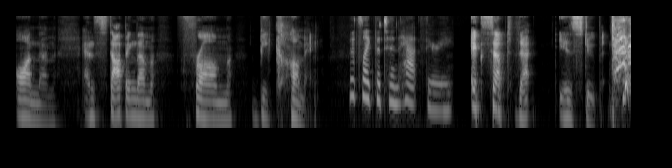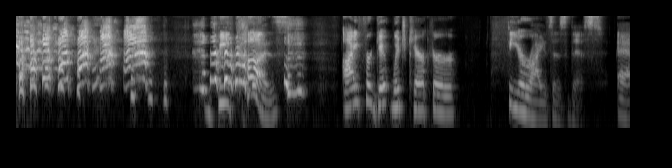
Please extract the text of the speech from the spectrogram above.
on them and stopping them from becoming. It's like the tin hat theory. Except that is stupid. because I forget which character theorizes this. Uh,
